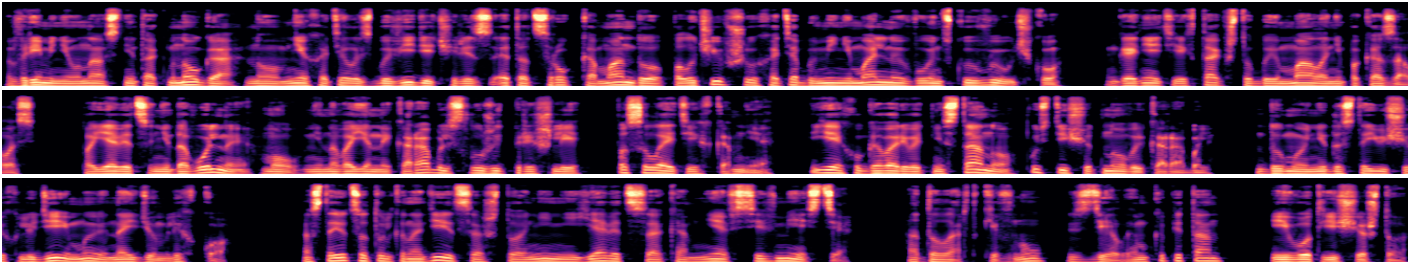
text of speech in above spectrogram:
Времени у нас не так много, но мне хотелось бы видеть через этот срок команду, получившую хотя бы минимальную воинскую выучку. Гоняйте их так, чтобы им мало не показалось. Появятся недовольные, мол, не на военный корабль служить пришли, посылайте их ко мне. Я их уговаривать не стану, пусть ищут новый корабль. Думаю, недостающих людей мы найдем легко. Остается только надеяться, что они не явятся ко мне все вместе. Аделард кивнул. «Сделаем, капитан. И вот еще что.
